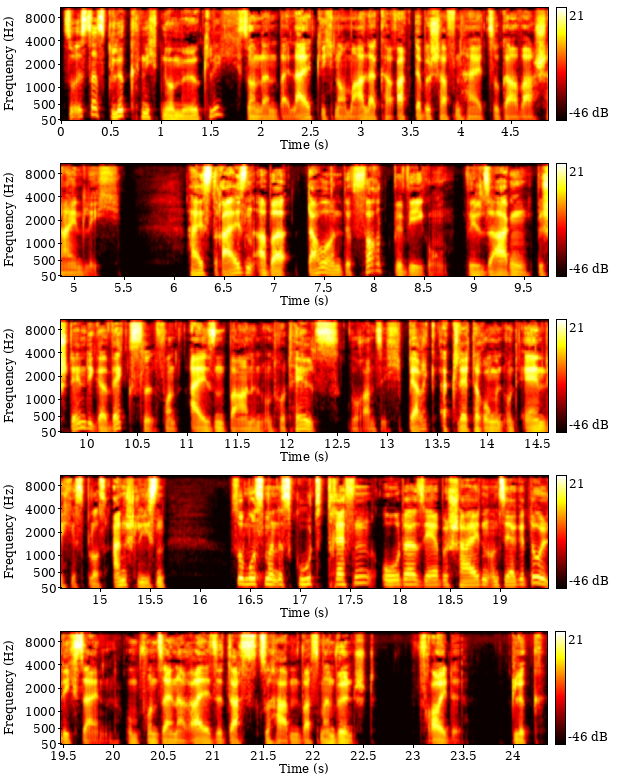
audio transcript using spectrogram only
so ist das Glück nicht nur möglich, sondern bei leidlich normaler Charakterbeschaffenheit sogar wahrscheinlich. Heißt Reisen aber dauernde Fortbewegung, will sagen beständiger Wechsel von Eisenbahnen und Hotels, woran sich Bergerkletterungen und ähnliches bloß anschließen, so muss man es gut treffen oder sehr bescheiden und sehr geduldig sein, um von seiner Reise das zu haben, was man wünscht. Freude, Glück.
